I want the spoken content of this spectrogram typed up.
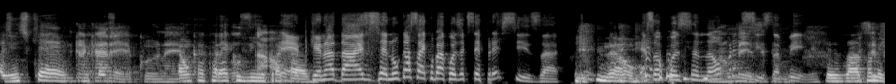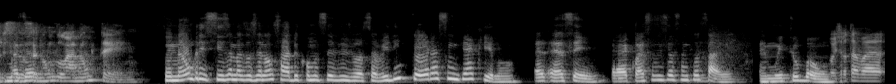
a gente quer. Um cacareco, né? É um cacarecozinho Total. pra É, casa. porque na DAIS você nunca sai com uma coisa que você precisa. Não, Essa é uma coisa que você não, Não precisa, mesmo. B. Você exatamente. precisa, Mas você é- não, lá não tem. você não precisa, mas você não sabe como você viveu a sua vida inteira sem ter aquilo. É, é assim, é com essa sensação que eu saio. É muito bom. Hoje eu tava,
